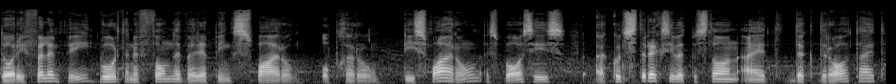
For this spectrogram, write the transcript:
Daardie filmpie word in 'n film developing spiral opgerol. Die spiral is basies 'n konstruksie wat bestaan uit dik draad uit,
